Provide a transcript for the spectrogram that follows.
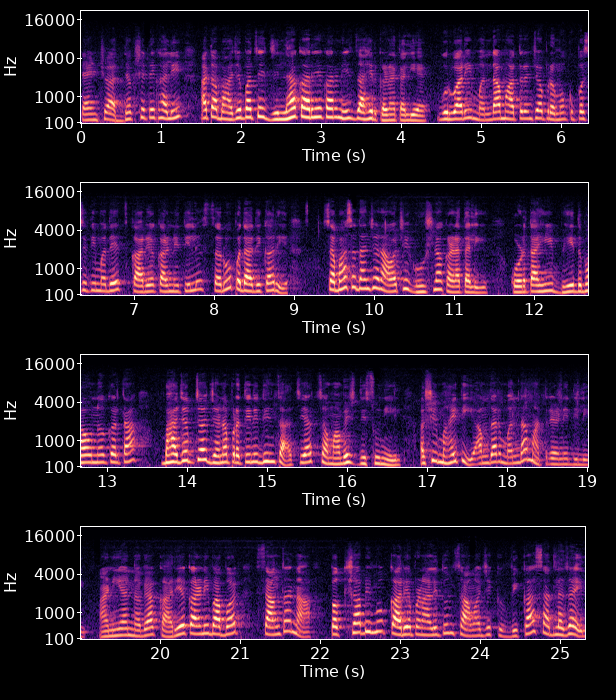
त्यांच्या अध्यक्षतेखाली आता भाजपाचे जिल्हा कार्यकारिणी जाहीर करण्यात आली आहे. गुरुवारी मंदा म्हात्रेंच्या प्रमुख उपस्थितीमध्येच कार्यकारिणीतील सर्व पदाधिकारी सभासदांच्या नावाची घोषणा करण्यात आली. कोणताही भेदभाव न करता भाजपच्या जनप्रतिनिधींचाच यात समावेश दिसून येईल अशी माहिती आमदार मंदा म्हात्रे यांनी दिली. आणि या नव्या कार्यकारिणीबाबत सांगताना पक्षाभिमुख कार्यप्रणालीतून सामाजिक विकास साधला जाईल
